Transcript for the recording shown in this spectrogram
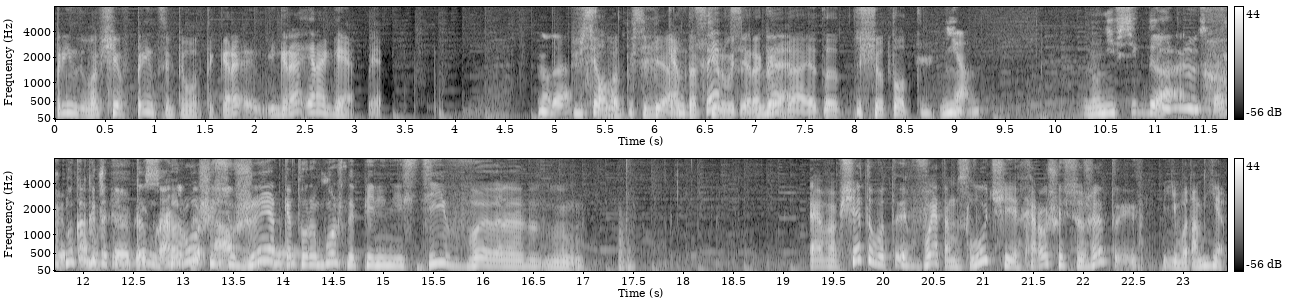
прин- вообще, в принципе, вот игра, игра РГ. Ну да. Все, Само вот по себе концепция, адаптировать РГ, да. да. это еще тот. Не, ну не всегда, Ну, не скажи, Ну как это? Там Грисай, например, хороший там, сюжет, ну, который можно перенести в... э, Вообще-то вот в этом случае хороший сюжет, его там нет.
